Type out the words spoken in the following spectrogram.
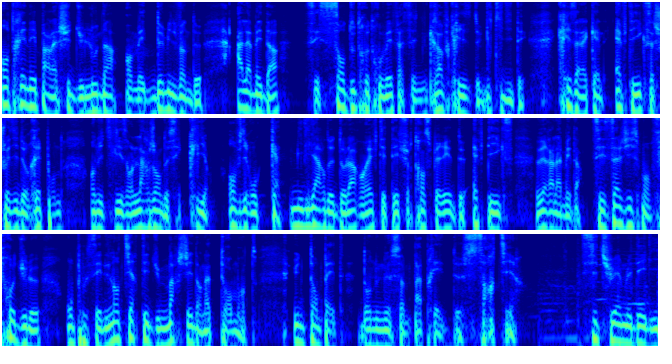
entraînées par la chute du Luna en mai 2022, Alameda s'est sans doute retrouvé face à une grave crise de liquidité, crise à laquelle FTX a choisi de répondre en utilisant l'argent de ses clients. Environ 4 milliards de dollars en FTT furent transférés de FTX vers Alameda. Ces agissements frauduleux ont poussé l'entièreté du marché dans la tourmente, une tempête dont nous ne sommes pas prêts de sortir. Si tu aimes le daily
